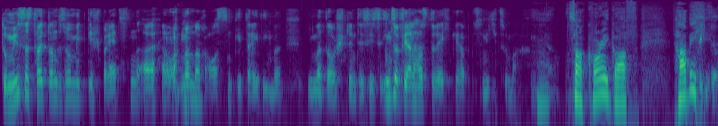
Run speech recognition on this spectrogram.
Du müsstest halt dann so mit gespreizten äh, Armen nach außen gedreht immer, immer dastehen. Das ist, insofern hast du recht gehabt, das nicht zu machen. Ja. So, Corey Goff habe ich Bitte.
